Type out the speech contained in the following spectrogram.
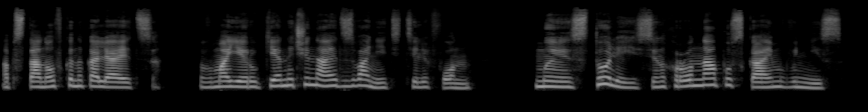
Обстановка накаляется. В моей руке начинает звонить телефон. Мы с Толей синхронно опускаем вниз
